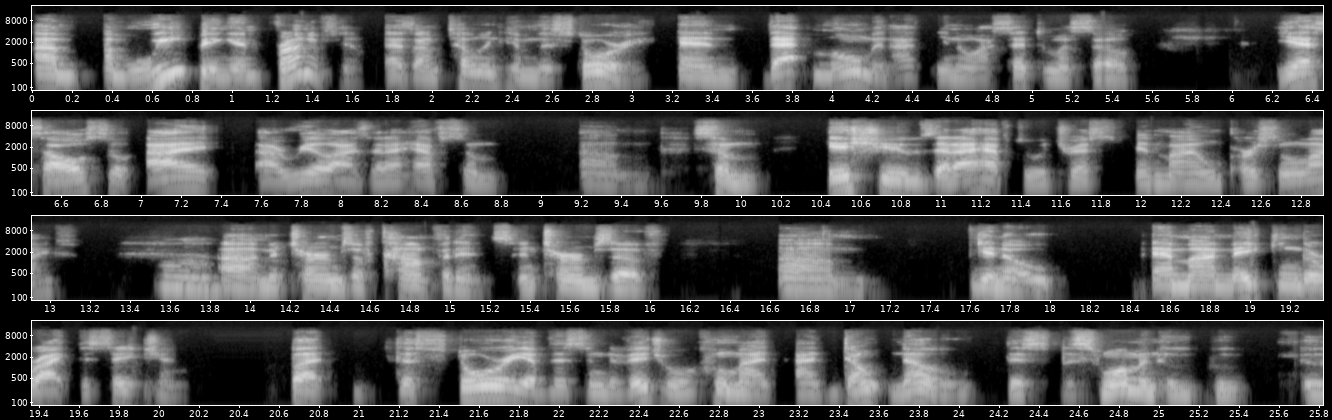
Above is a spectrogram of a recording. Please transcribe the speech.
I'm I'm weeping in front of him as I'm telling him this story. And that moment, I you know, I said to myself, yes, I also I I realize that I have some um, some issues that I have to address in my own personal life, mm. um, in terms of confidence, in terms of um, you know, am I making the right decision? But the story of this individual, whom I, I don't know, this this woman who who who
